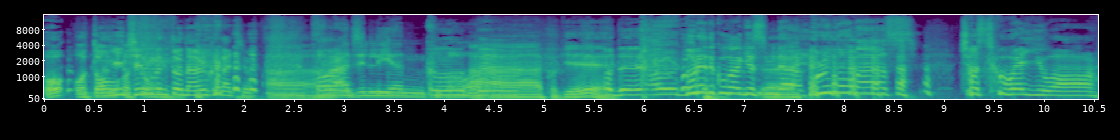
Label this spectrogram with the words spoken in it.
어 어떤 이 어떤 질문 또 나올 것 같죠. 아, 브라질리언 그거. 어, 네. 아 거기 어, 네. 어, 노래 듣고 가겠습니다. 브루노 마스, Just Where You Are.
